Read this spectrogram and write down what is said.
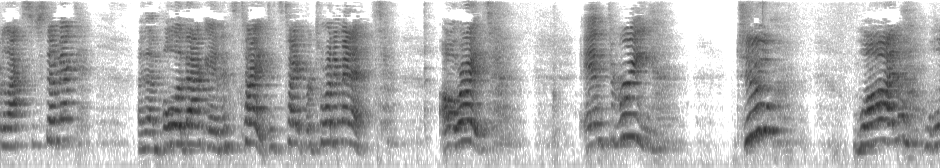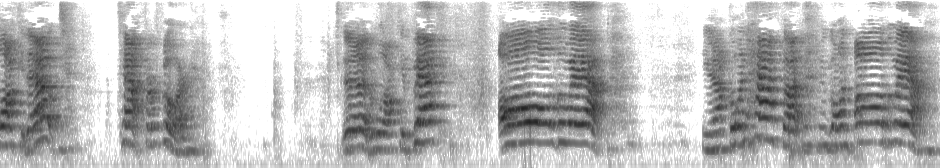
relax your stomach. and then pull it back in. It's tight. It's tight for 20 minutes. All right. In three, two, one. Walk it out. Tap for four. Good. Walk it back all the way up. You're not going half up. You're going all the way up.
